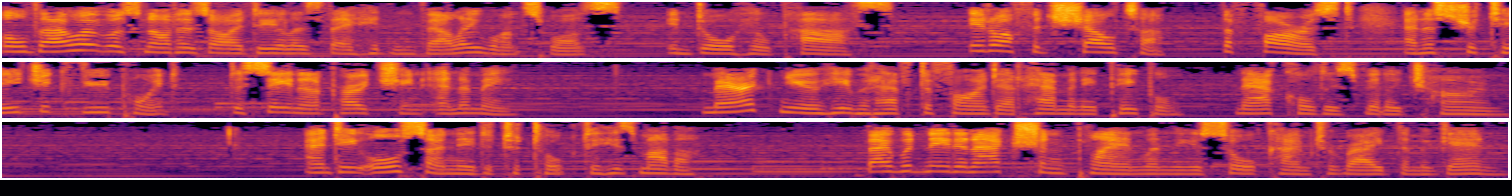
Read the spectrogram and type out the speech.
Although it was not as ideal as their hidden valley once was in Dorhill Pass, it offered shelter, the forest, and a strategic viewpoint to see an approaching enemy. Merek knew he would have to find out how many people now called his village home. And he also needed to talk to his mother. They would need an action plan when the Asur came to raid them again.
